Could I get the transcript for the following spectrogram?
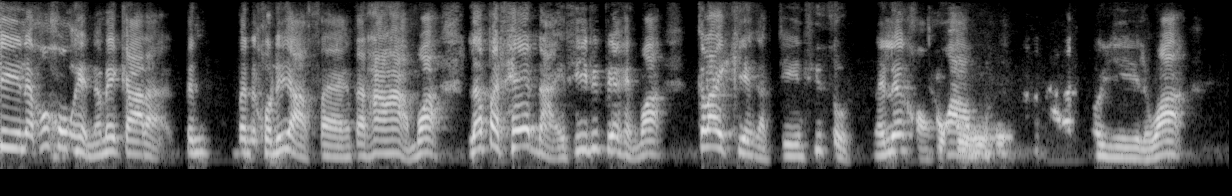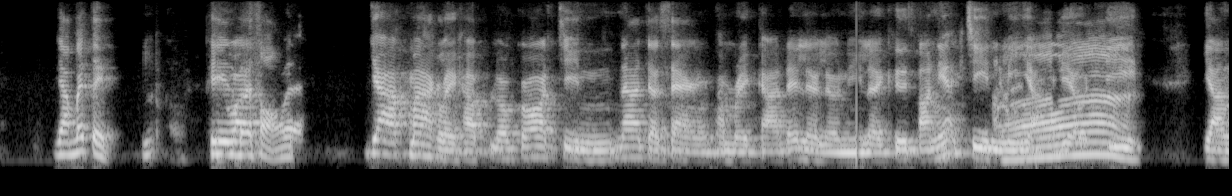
จีนเนี่ยเขาคงเห็นอเมริกาแหละเป็นเป็นคนที่อยากแซงแต่ถ้าถามว่า แล้วประเทศไหนที่พี่เปียกเห็นว่าใกล้เคียงกับจีนที่สุดในเรื่องของความโอ้โหพัฒนาเทคโนโลยีหรือว่า ยังไม่ติดพี่ ทีมว่าเบอร์สองเลย ยากมากเลยครับ แล้วก็จีนน่าจะแซงอเมริกาได้เร็วๆนี้เลย คือตอนเนี้ยจีนมีอย่างเดียวที่ยัง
